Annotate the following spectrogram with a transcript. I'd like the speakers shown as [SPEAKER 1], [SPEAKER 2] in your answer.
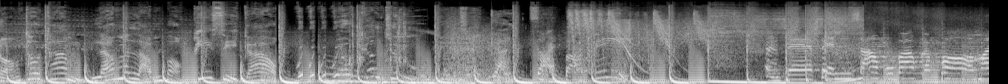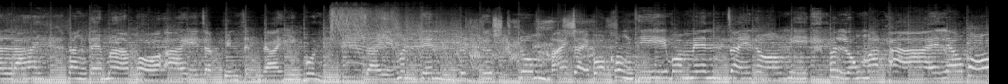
[SPEAKER 1] น้องเท่าถ้ำแล้วมาหลำบอกพี่สี่เก้า Welcome to
[SPEAKER 2] กันจ่ายบาร์บี้
[SPEAKER 3] ตั้งแต่เป็นสาวผู้บ่าวกับพ่อมาลาย ตั้งแต่มาพ่อไอายจะเป็นจังใดบุญใจมันเต้นตึกตึกลมหายใจบอกคงที่บ่แม่นใจน้องนี่มันลงมักอายแล้วบ่อ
